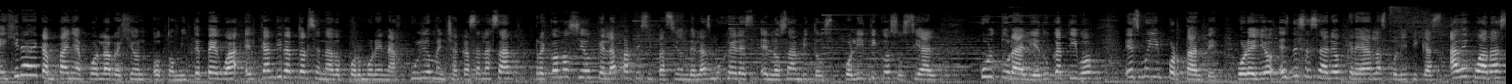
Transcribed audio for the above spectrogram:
En gira de campaña por la región Otomí-Tepegua, el candidato al Senado por Morena, Julio Menchaca Salazar, reconoció que la participación de las mujeres en los ámbitos político, social, cultural y educativo es muy importante. Por ello, es necesario crear las políticas adecuadas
